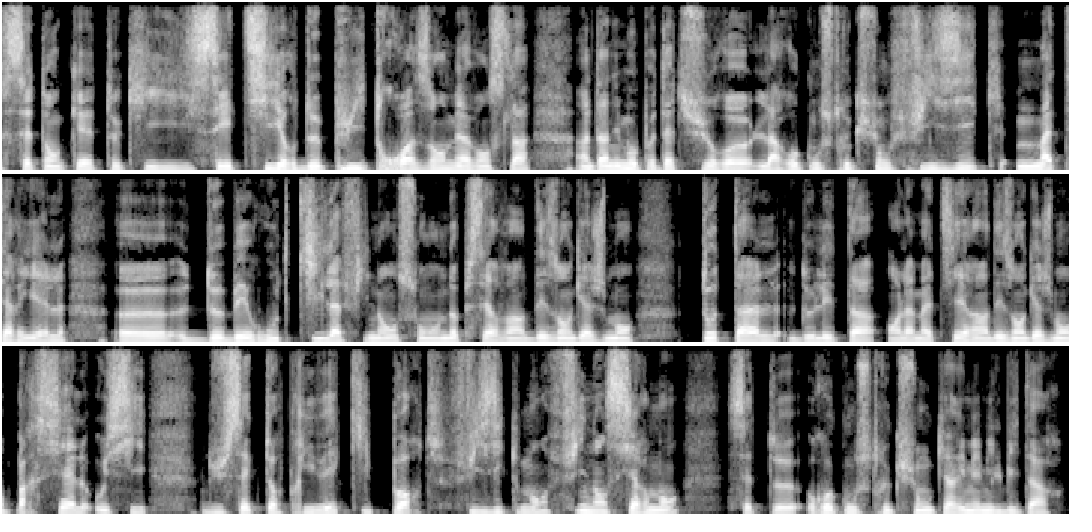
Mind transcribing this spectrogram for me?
cette enquête qui s'étire depuis trois ans, mais avant cela, un dernier mot peut-être sur la reconstruction physique, matérielle de Beyrouth. Qui la finance? On observe un désengagement total de l'État en la matière, un désengagement partiel aussi du secteur privé qui porte physiquement, financièrement cette euh, reconstruction, Karim Emile Bittard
